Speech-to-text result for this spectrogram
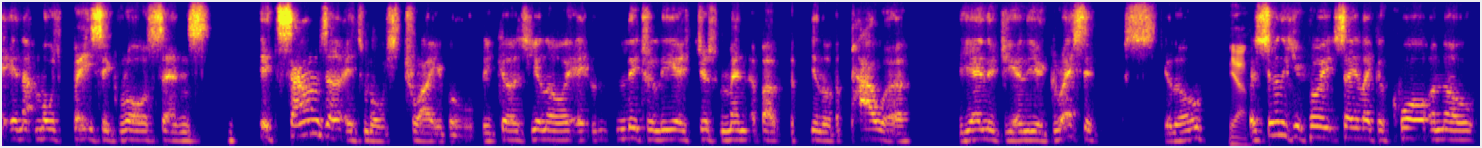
it in that most basic raw sense, it sounds at its most tribal because, you know, it literally is just meant about, you know, the power, the energy, and the aggressiveness, you know? Yeah. As soon as you put, say, like a quarter note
